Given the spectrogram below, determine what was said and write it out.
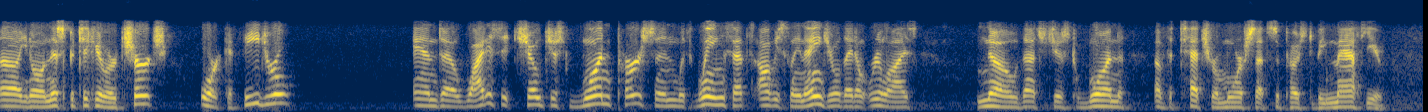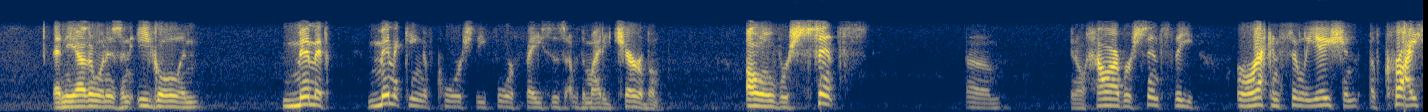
Uh, you know, in this particular church or cathedral? And uh, why does it show just one person with wings? That's obviously an angel. They don't realize. No, that's just one of the tetramorphs. That's supposed to be Matthew, and the other one is an eagle and mimic mimicking, of course, the four faces of the mighty cherubim, all over since, um, you know, however, since the reconciliation of Christ,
